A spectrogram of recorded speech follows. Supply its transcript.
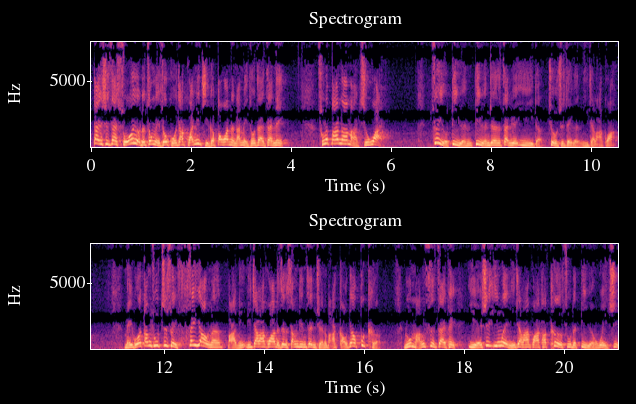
但是在所有的中美洲国家，管你几个，包括了南美洲在在内，除了巴拿马之外。最有地缘地缘这个战略意义的，就是这个尼加拉瓜。美国当初之所以非要呢把尼尼加拉瓜的这个桑丁政权呢把它搞掉不可，如芒刺在背，也是因为尼加拉瓜它特殊的地缘位置，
